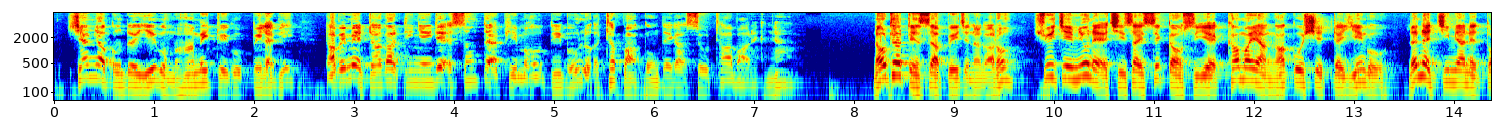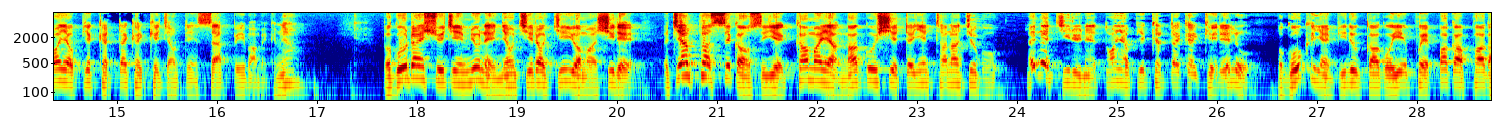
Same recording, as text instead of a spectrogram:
။ရှမ်းမြောက်ကုန်သွယ်ရေးကိုမဟာမိတ်တွေကိုပေးလိုက်ပြီးဒါပေမဲ့ဒါကတည်ငြိမ်တဲ့အဆုံးသက်အဖြစ်မဟုတ်သေးဘူးလို့အထက်ပါကုန်တယ်ကဆိုထားပါတယ်ခင်ဗျာ။နောက်ထပ်တင်ဆက်ပေးချင်တာကတော့ရွှေကျင်မြို့နယ်အခြေစိုက်စစ်ကောင်စီရဲ့ခမရ998တရင်ကိုလက်နက်ကြီးများနဲ့တွားရောက်ပစ်ခတ်တိုက်ခိုက်ခဲ့ကြောင်းတင်ဆက်ပေးပါမယ်ခင်ဗျာ။ ပဲခူးတိုင်းရွှေကျင်မြို့နယ်ညောင်ချီတော့ကြီးရွာမှာရှိတဲ့အကြမ်းဖက်စစ်ကောင်စီရဲ့ခမရ998တရင်ဌာနချုပ်ကိုလက်နက်ကြီးတွေနဲ့တွားရောက်ပစ်ခတ်တိုက်ခိုက်ခဲ့တယ်လို့ပဲခူးခရိုင်ပြည်သူ့ကာကွယ်ရေးအဖွဲ့ပကဖက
